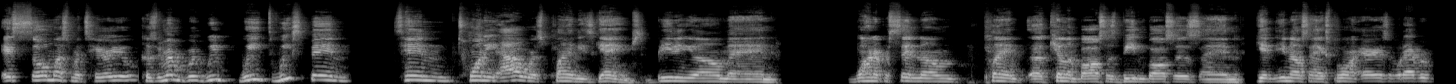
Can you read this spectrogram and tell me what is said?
It's so much material because remember we we we we spend 10, 20 hours playing these games, beating them and 100% them, playing, uh, killing bosses, beating bosses, and getting, you know what I'm saying, exploring areas or whatever.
